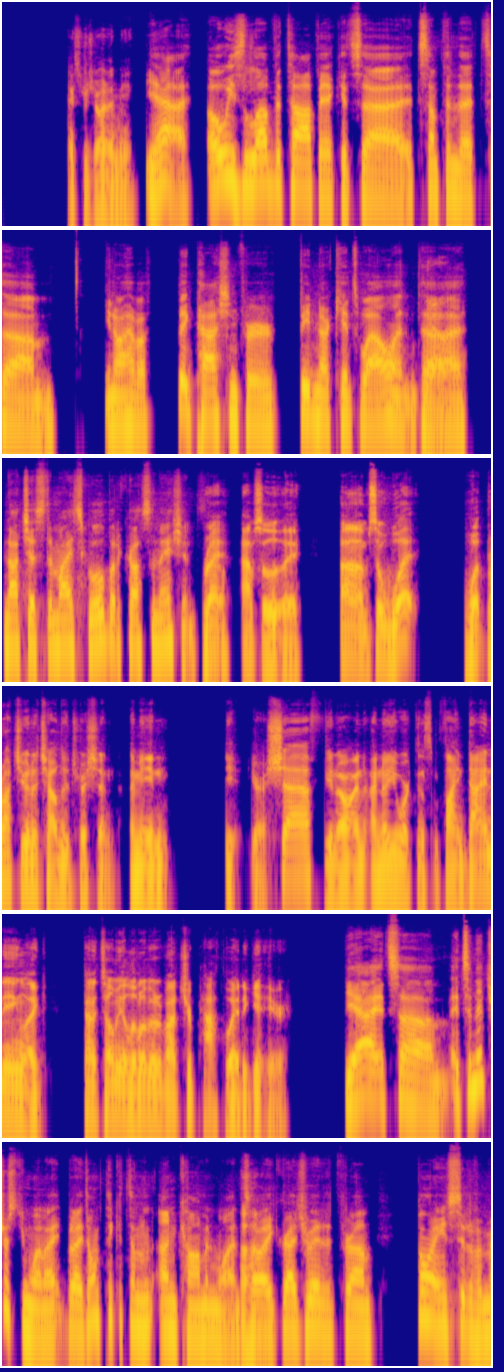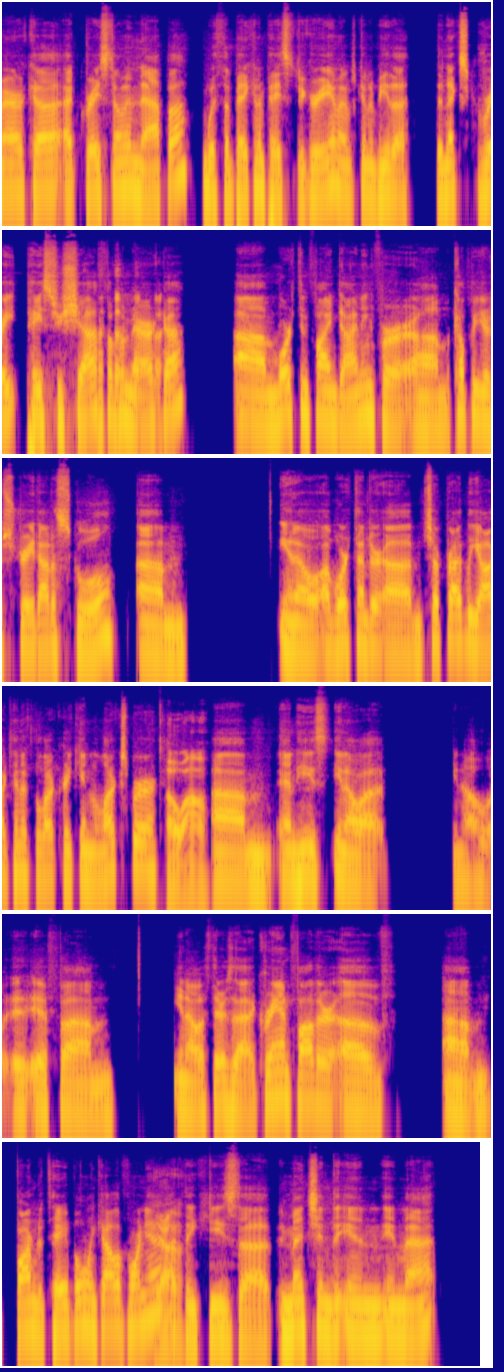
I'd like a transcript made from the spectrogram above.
thanks for joining me. Yeah, always love the topic. It's uh, it's something that um, you know I have a big passion for feeding our kids well and yeah. uh, not just in my school but across the nation so. right absolutely um, so what what brought you into child nutrition i mean you're a chef you know I, I know you worked in some fine dining like kind of tell me a little bit about your pathway to get here yeah it's um it's an interesting one I, but i don't think it's an uncommon one uh-huh. so i graduated from culinary institute of america at greystone in napa with a baking and pastry degree and i was going to be the the next great pastry chef of america um, worked in fine dining for um, a couple years straight out of school. Um, you know, I've worked under um, Chef Bradley Ogden at the Lark Creek Inn in Larkspur. Oh wow! Um, and he's you know, uh, you know, if um, you know, if there's a grandfather of um, farm to table in California, yeah. I think he's uh, mentioned in in that.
